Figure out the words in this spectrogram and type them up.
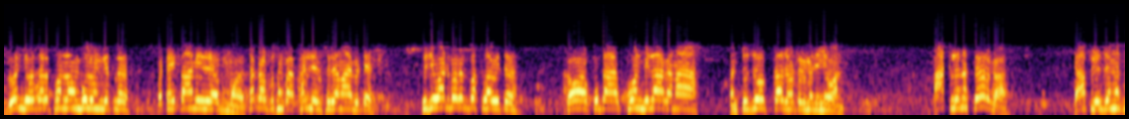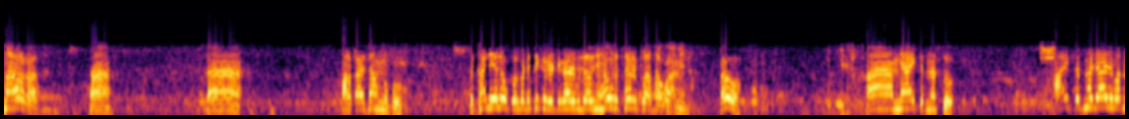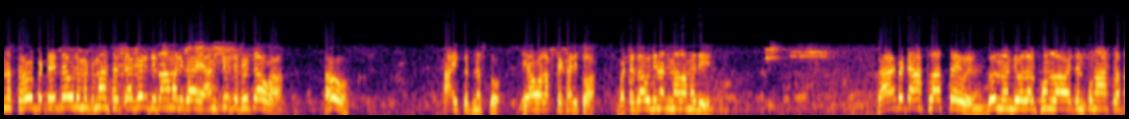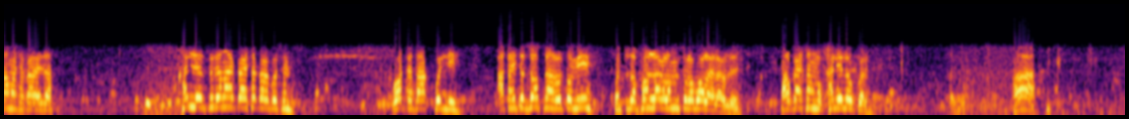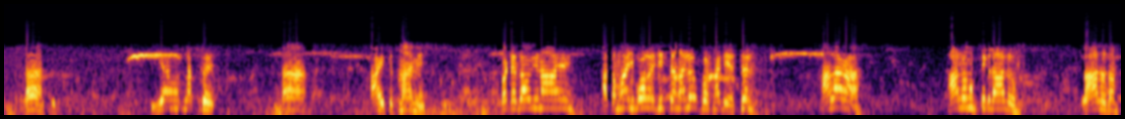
दोन दिवस झालं फोन लावून बोलून घेतलं बटे इथं आम्ही सकाळपासून काय खाल्लेलं सुद्धा नाही बेटे तुझी वाट बघत बसला इथं कवा कुठं फोन बी लागा ना आणि तू झोप ताज हॉटेलमध्ये निवांत असलं नसतं का? आपल्याला जमत नाही बरं का? हां. हां मला काय सांग नको? तर खाली या लवकर बेटा सिक्युरिटी गार्ड जाऊन एवढं थर्ड क्लास आहो का आम्ही? हो. हां मी ऐकत नसतो. ऐकत म्हणजे अजिबात नसतं. हो बेटा तेवढे म्हणजे माणसं त्या गर्दीत आम्हाला काय आम्ही शिवता फिरते आहो का? हो. ऐकत नसतो. यावं लागतं खाली तो. बट्ट जाऊ दे ना मला मध्ये काय बेटा असला असतंय दोन दोन दिवस झाला फोन लावायचा आणि पुन्हा असला तमाशा करायचा. खाल्लेलं सुद्धा नाही काय सकाळपासून. पोटात आग पडली. आता इथं झोपणार होतो मी पण तुझा फोन लागला म्हणून तुला बोलायला लागलोय. मला काय सांगू खाली लवकर. हां. हां. यावंच लागतंय. हां. ऐकत नाही मी. पट्या जाऊ दे नाही आता माझी बोलायची इच्छा नाही लवकर खाली चल. आला का? आलो मग तिकडं आलो आलो थांब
